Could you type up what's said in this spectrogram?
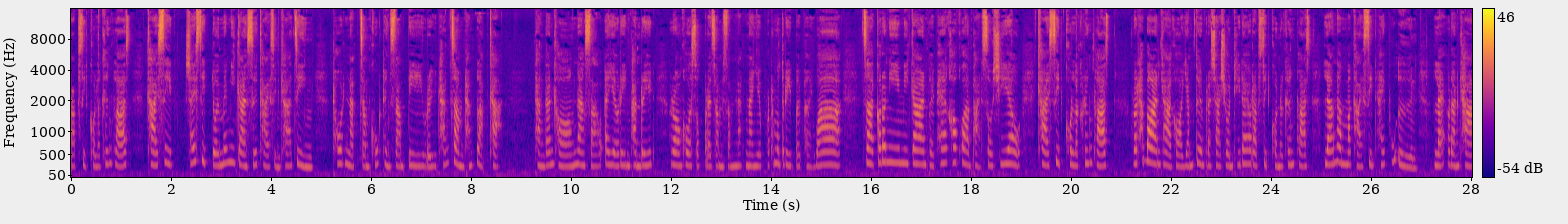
รับสิทธิ์คนละครึ่ง plus ขายสิทธิ์ ใช้สิทธิ์โดยไม่มีการซื้อขายสินค้าจริง โทษหนักจำคุกถึง 3 ปี หรือทั้งจำทั้งปรับค่ะ ทางด้านของนางสาวไอัยรินพันริศรองโฆษกประจำสำนักนายกรัฐมนตรีเปิดเผยว่า จากกรณีมีการเผยแพร่ข้อความผ่านโซเชียล ขายสิทธิ์คนละครึ่ง plus รัฐบาลค่ะขอย้ำเตือนประชาชนที่ได้รับสิทธิ์คนละครึ่ง plus แล้วนำมาขายสิทธิ์ให้ผู้อื่น และร้านค้า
